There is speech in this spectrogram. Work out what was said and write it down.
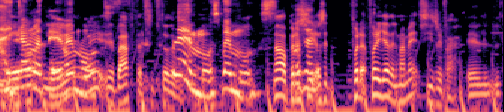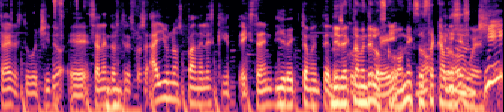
Ay, Leo- cálmate, Leo, vemos. güey, de BAFTA, sí, todo. Vemos, vemos. No, pero O sí, sea, o sea, fuera, fuera ya del mame, sí rifa. El, el trailer estuvo chido. eh, salen dos, tres cosas. Hay unos paneles que extraen directamente de los Directamente cómics, los cómics, ¿no? está Y cabrón, güey. ¿Qué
